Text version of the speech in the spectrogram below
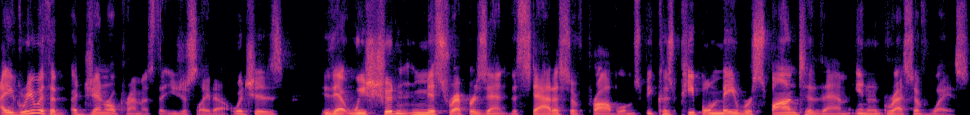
I agree with a, a general premise that you just laid out, which is that we shouldn't misrepresent the status of problems because people may respond to them in aggressive ways.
